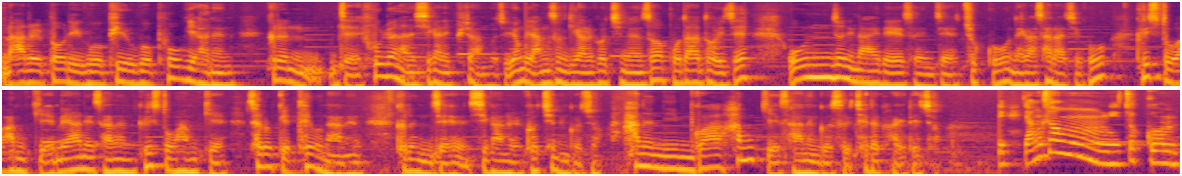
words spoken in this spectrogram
나를 버리고 비우고 포기하는 그런 이제 훈련하는 시간이 필요한 거죠. 영 양성 기간을 거치면서 보다 더 이제 온전히 나에 대해서 이제 죽고 내가 사라지고 그리스도와 함께 내 안에 사는 그리스도와 함께 새롭게 태어나는 그런 이제 시간을 거치는 거죠. 하느님과 함께 사는 것을 체득하게 되죠. 양성이 조금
